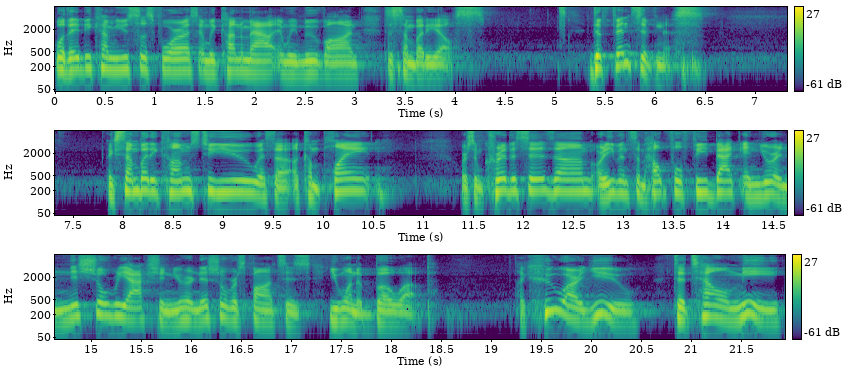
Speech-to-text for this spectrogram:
well, they become useless for us and we cut them out and we move on to somebody else. Defensiveness. Like somebody comes to you with a, a complaint or some criticism or even some helpful feedback, and your initial reaction, your initial response is you want to bow up. Like, who are you to tell me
